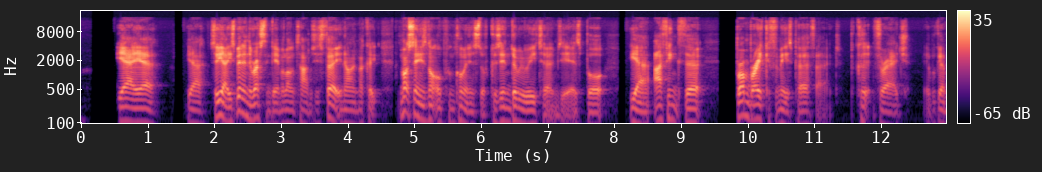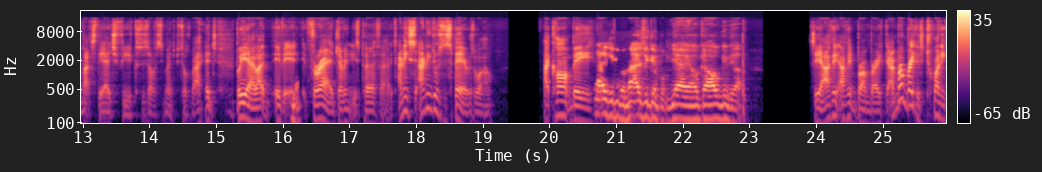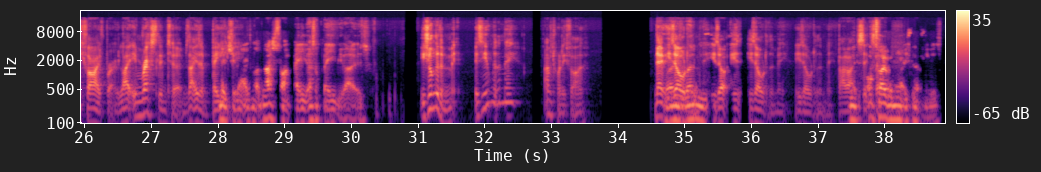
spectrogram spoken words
Yeah, yeah. Yeah. So yeah, he's been in the wrestling game a long time. So he's 39. Like I, am not saying he's not up and coming and stuff because in WWE terms he is, but yeah, I think that Bron Breakker for me is perfect because for Edge. If we're going back to the Edge for you because it's obviously meant to be talking about Edge, but yeah, like if it, yeah. for Edge, I think he's perfect, and he's and he does the spear as well. That can't be. That is a good one. That is a good one. Yeah, I'll go. I'll give you that. So yeah, I think I think Bron Breakker and Bron Breakker's 25, bro. Like in wrestling terms, that is a baby. That's like baby. That's a baby. That is. He's younger than me. Is he younger than me? I'm 25. No, he's when, older when, than me. He's, he's, he's older than me. He's older than me by like six. October 97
